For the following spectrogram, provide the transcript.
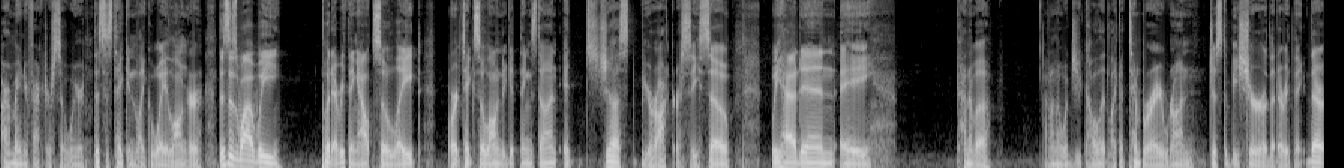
our manufacturer's so weird. This has taken like way longer. This is why we put everything out so late, or it takes so long to get things done. It's just bureaucracy. So we had in a kind of a I don't know what you call it, like a temporary run, just to be sure that everything there.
